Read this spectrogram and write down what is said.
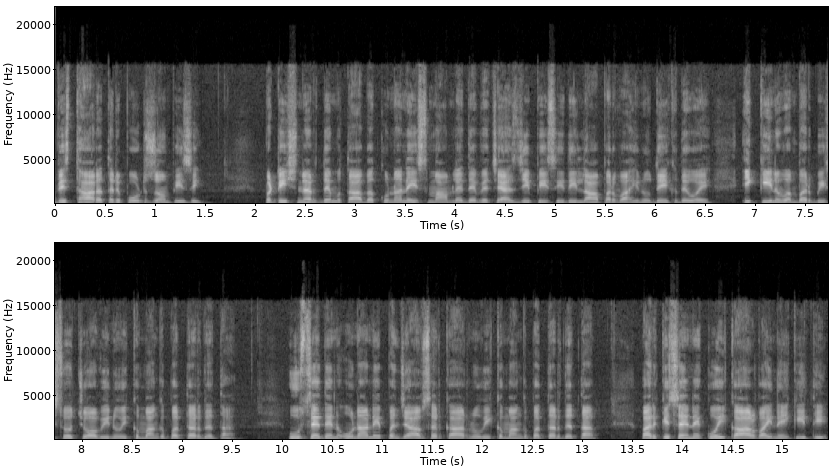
ਵਿਸਥਾਰਤ ਰਿਪੋਰਟ ਸੌਂਪੀ ਸੀ। ਪਟੀਸ਼ਨਰ ਦੇ ਮੁਤਾਬਕ ਉਹਨਾਂ ਨੇ ਇਸ ਮਾਮਲੇ ਦੇ ਵਿੱਚ ਐਸਜੀਪੀਸੀ ਦੀ ਲਾਪਰਵਾਹੀ ਨੂੰ ਦੇਖਦੇ ਹੋਏ 21 ਨਵੰਬਰ 2024 ਨੂੰ ਇੱਕ ਮੰਗ ਪੱਤਰ ਦਿੱਤਾ। ਉਸੇ ਦਿਨ ਉਹਨਾਂ ਨੇ ਪੰਜਾਬ ਸਰਕਾਰ ਨੂੰ ਵੀ ਇੱਕ ਮੰਗ ਪੱਤਰ ਦਿੱਤਾ, ਪਰ ਕਿਸੇ ਨੇ ਕੋਈ ਕਾਰਵਾਈ ਨਹੀਂ ਕੀਤੀ।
